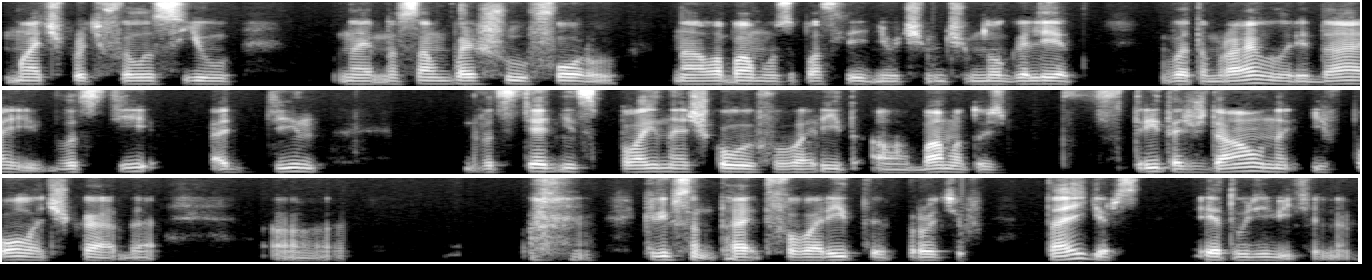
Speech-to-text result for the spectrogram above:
матч против ЛСЮ, наверное, самую большую фору на Алабаму за последние очень-очень много лет в этом райвеле, да, и 21 21,5 очковый фаворит Алабама, то есть в три тачдауна и в пол очка, да. Кримсон Тайт фавориты против Тайгерс, это удивительно.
